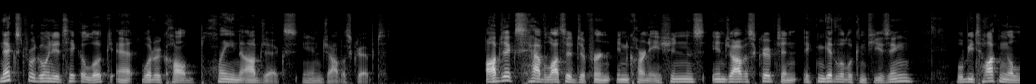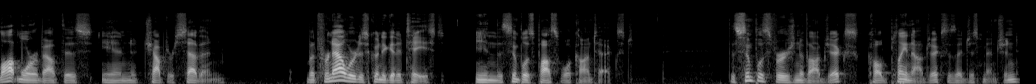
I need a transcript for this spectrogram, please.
Next, we're going to take a look at what are called plain objects in JavaScript. Objects have lots of different incarnations in JavaScript, and it can get a little confusing. We'll be talking a lot more about this in Chapter 7. But for now, we're just going to get a taste in the simplest possible context. The simplest version of objects, called plain objects, as I just mentioned,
